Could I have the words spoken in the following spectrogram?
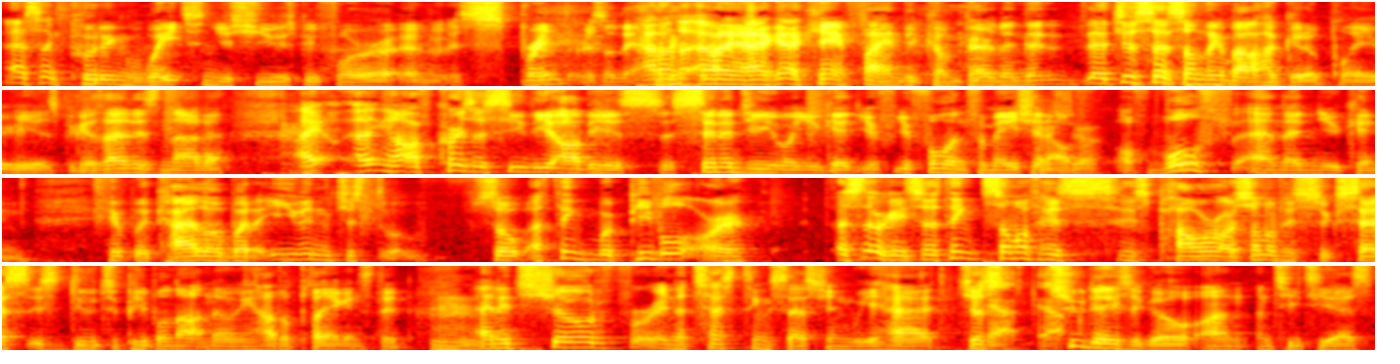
That's like putting weights in your shoes before a sprint or something. I don't know. I, mean, I, I can't find the comparison. That, that just says something about how good a player he is because that is not a. I, I you know of course I see the obvious synergy where you get your, your full information of, sure. Wolf and then you can hit with Kylo, but even just so I think where people are Okay, so I think some of his his power or some of his success is due to people not knowing how to play against it, and it showed for in a testing session we had just. Yeah, yeah. two days ago on, on TTS,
